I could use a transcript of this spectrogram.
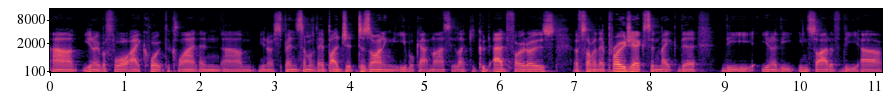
um, you know, before I quote the client and um, you know spend some of their budget designing the ebook out nicely. Like you could add photos of some of their projects and make the the you know the inside of the uh,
